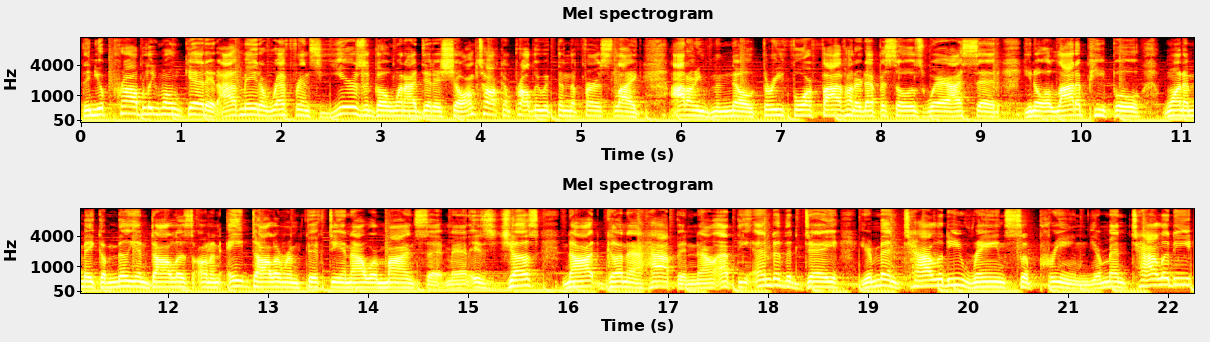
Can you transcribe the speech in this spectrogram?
then you probably won't get it. I made a reference years ago when I did a show. I'm talking probably within the first, like, I don't even know, three, four, five hundred episodes where I said, you know, a lot of people want to make a million dollars on an $8.50 an hour mindset, man. It's just not gonna happen. Now, at the end of the day, your mentality reigns supreme. Your mentality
